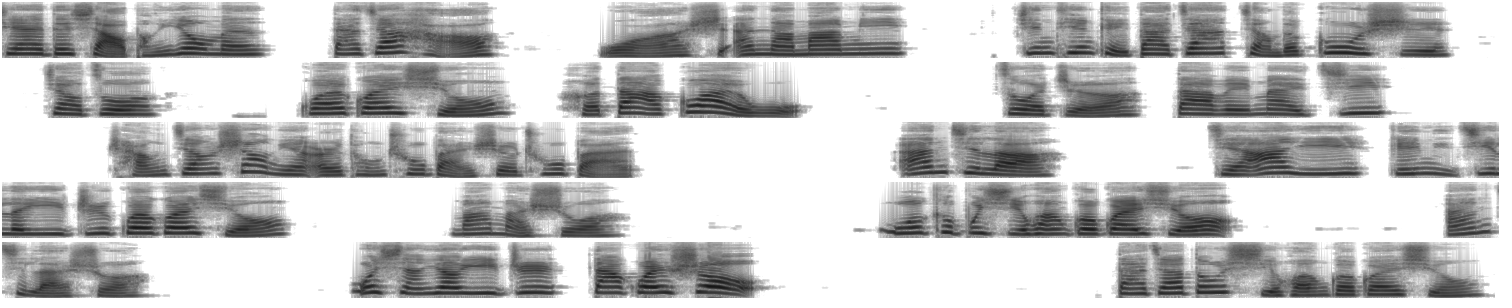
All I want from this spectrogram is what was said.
亲爱的小朋友们，大家好！我是安娜妈咪。今天给大家讲的故事叫做《乖乖熊和大怪物》，作者大卫·麦基，长江少年儿童出版社出版。安吉拉，简阿姨给你寄了一只乖乖熊。妈妈说：“我可不喜欢乖乖熊。”安吉拉说：“我想要一只大怪兽。”大家都喜欢乖乖熊。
